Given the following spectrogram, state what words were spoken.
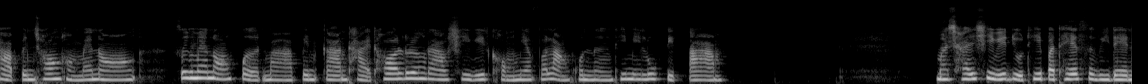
ค่ะ เป็นช่องของแม่น้อง ซึ่งแม่น้องเปิดมาเป็นการถ่ายทอดเรื่องราวชีวิตของเมียฝรั่งคนหนึ่งที่มีลูกติดตาม มาใช้ชีวิตอยู่ที่ประเทศสวีเดน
